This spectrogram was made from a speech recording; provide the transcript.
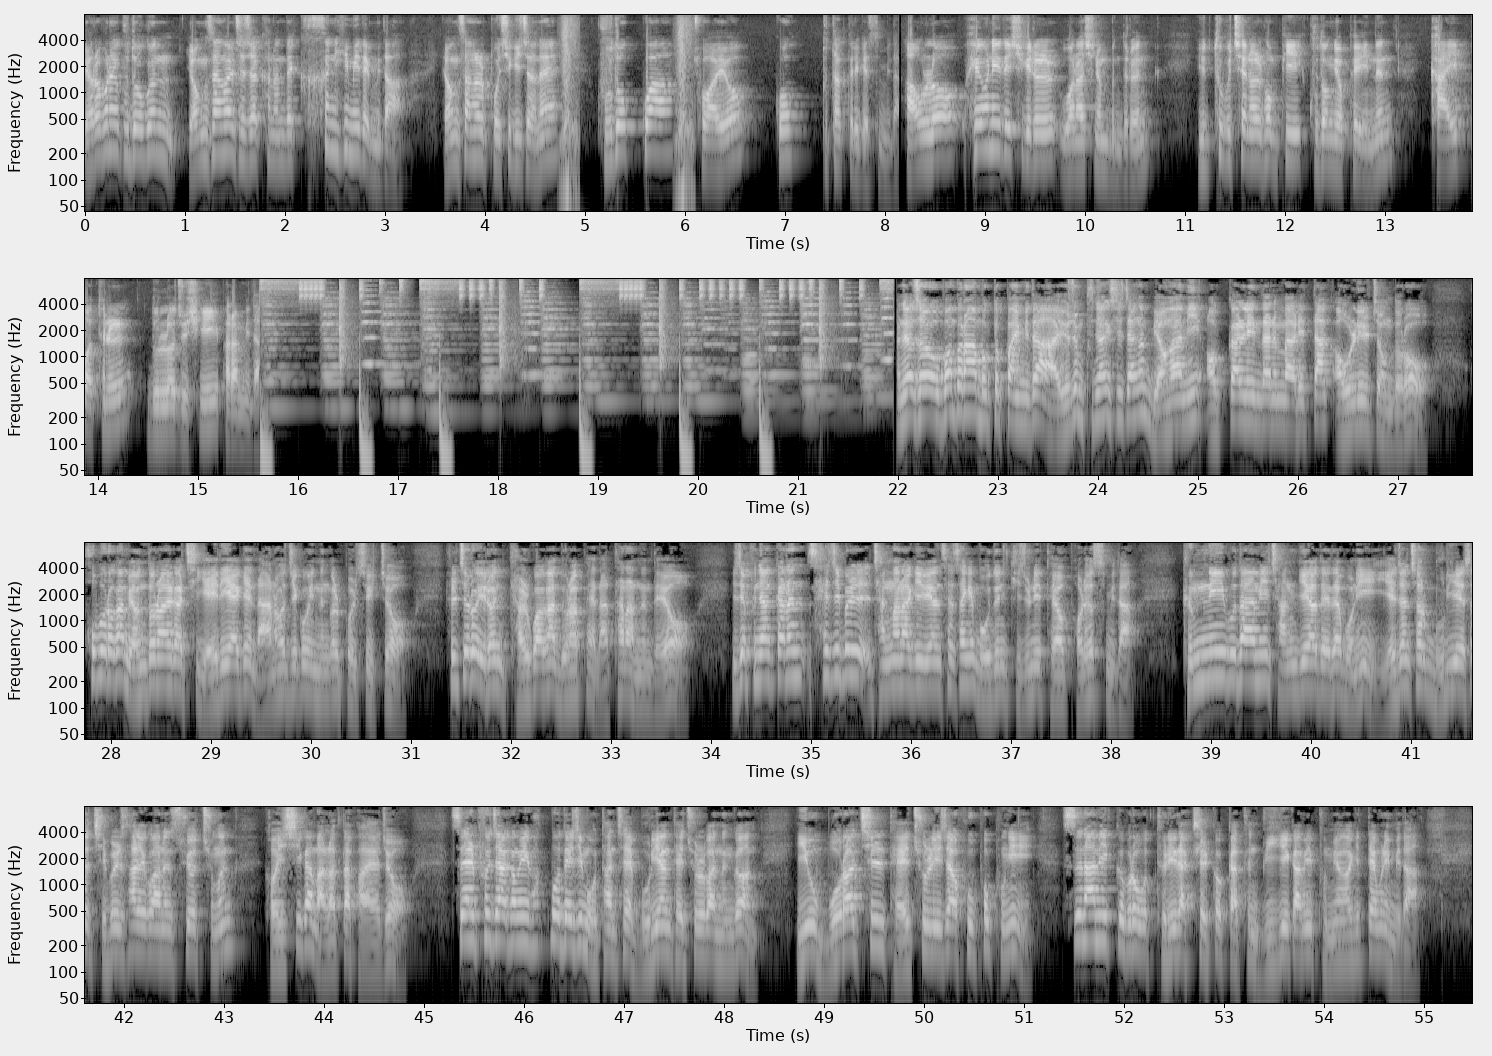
여러분의 구독은 영상을 제작하는 데 큰 힘이 됩니다. 영상을 보시기 전에 구독과 좋아요 꼭 부탁드리겠습니다. 아울러 회원이 되시기를 원하시는 분들은 유튜브 채널 홈피 구독 옆에 있는 가입 버튼을 눌러주시기 바랍니다. 안녕하세요. 오반바람 복덕바입니다. 요즘 분양시장은 명암이 엇갈린다는 말이 딱 어울릴 정도로 호불호가 면도날 같이 예리하게 나눠지고 있는 걸 볼 수 있죠. 실제로 이런 결과가 눈앞에 나타났는데요. 이제 분양가는 새 집을 장만하기 위한 세상의 모든 기준이 되어 버렸습니다. 금리 부담이 장기화되다 보니 예전처럼 무리해서 집을 사려고 하는 수요층은 거의 씨가 말랐다 봐야죠. 셀프 자금이 확보되지 못한 채 무리한 대출을 받는 건 이후 몰아칠 대출이자 후폭풍이 쓰나미급으로 들이닥칠 것 같은 위기감이 분명하기 때문입니다.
